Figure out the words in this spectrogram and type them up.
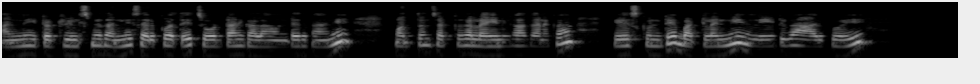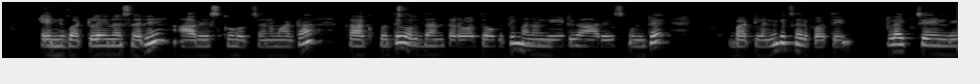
అన్ని ఇటు డ్రిల్స్ మీద అన్నీ సరిపోతాయి. చూడటానికి అలా ఉంటుంది కానీ మొత్తం చక్కగా లైన్గా కనుక వేసుకుంటే బట్టలన్నీ నీట్గా ఆరిపోయి ఎన్ని బట్టలైనా సరే ఆరేసుకోవచ్చు అనమాట కాకపోతే ఒకదాని తర్వాత ఒకటి మనం నీట్గా ఆరేసుకుంటే బట్టలన్నీ సరిపోతాయి. లైక్ చేయండి.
